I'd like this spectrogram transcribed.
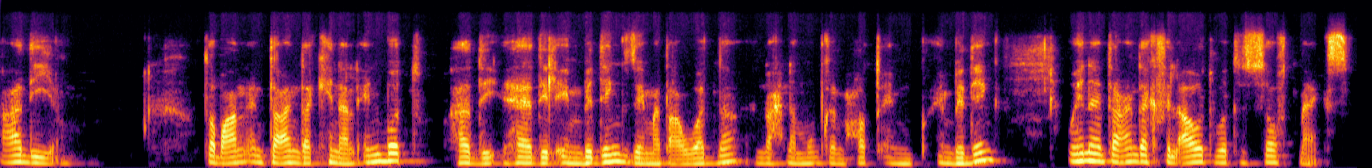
عادية. طبعا أنت عندك هنا ال input هذه هذه ال embedding زي ما تعودنا إنه إحنا ممكن نحط embedding وهنا أنت عندك في ال output ال softmax.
